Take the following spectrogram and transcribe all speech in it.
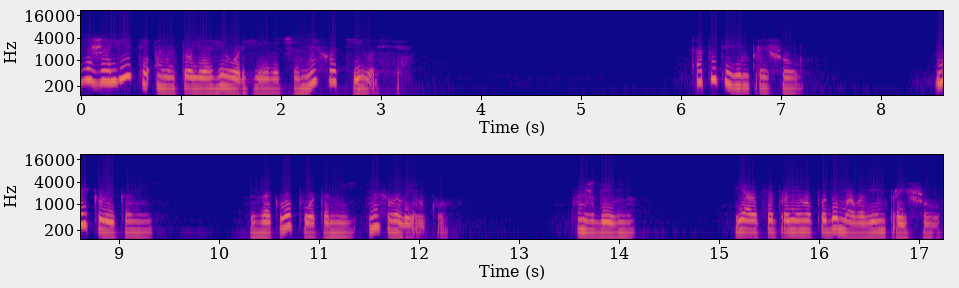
Але жаліти Анатолія Георгійовича не хотілося. А тут і він прийшов. Некликаний, заклопотаний на хвилинку. Аж дивно. Я оце про нього подумав, а він прийшов.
